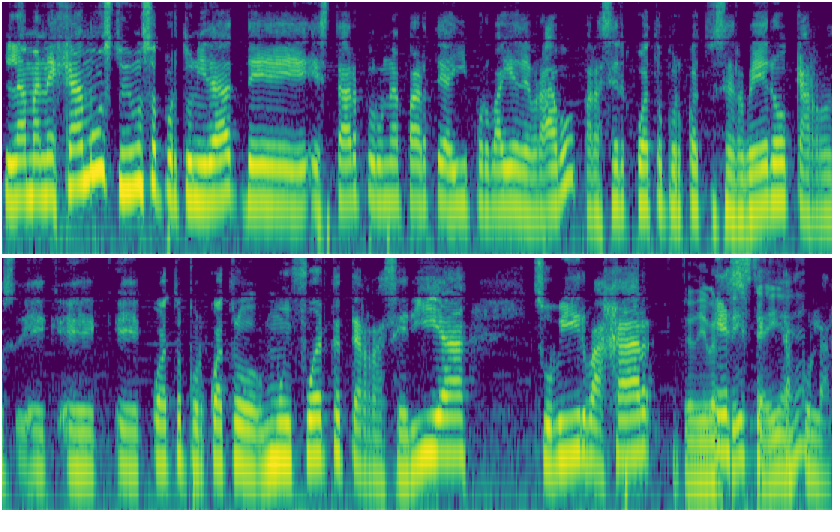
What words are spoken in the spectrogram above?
La manejamos, tuvimos oportunidad de estar por una parte ahí por Valle de Bravo para hacer 4x4 Cerbero, carros 4x4 eh, eh, muy fuerte, terracería, subir, bajar. Te divertiste ahí. ¿eh? Espectacular.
